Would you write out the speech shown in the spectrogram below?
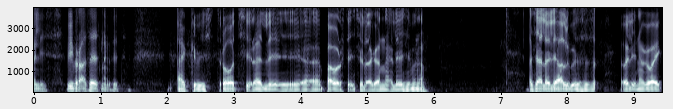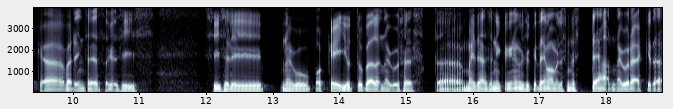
oli siis vibra sees, nagu sa ütlesid? äkki vist Rootsi ralli äh, Power Stage ülekanne oli esimene. aga seal oli alguses, oli nagu väike värin sees, aga siis, siis oli nagu okei okay jutu peale nagu, sest äh, ma ei tea, see on ikkagi nagu niisugune teema, millest ma lihtsalt tean nagu rääkida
